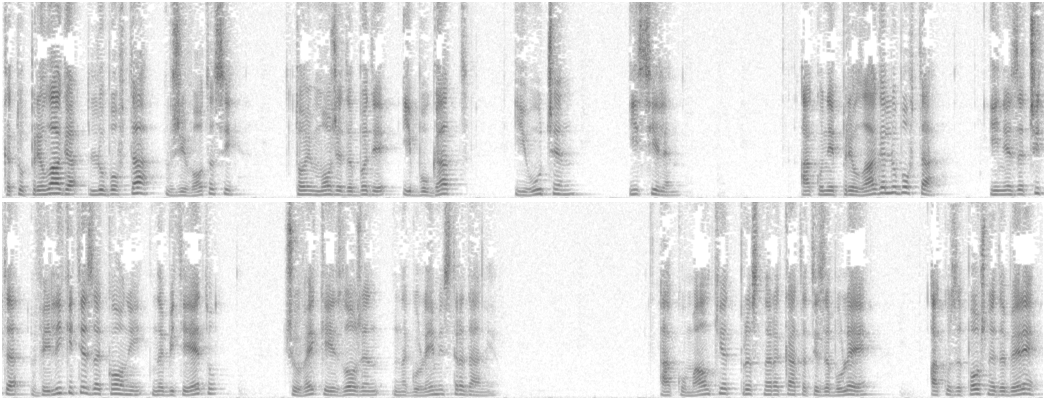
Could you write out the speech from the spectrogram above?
Като прилага любовта в живота си, той може да бъде и богат, и учен, и силен. Ако не прилага любовта и не зачита великите закони на битието, човек е изложен на големи страдания. Ако малкият пръст на ръката ти заболее, ако започне да бере,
